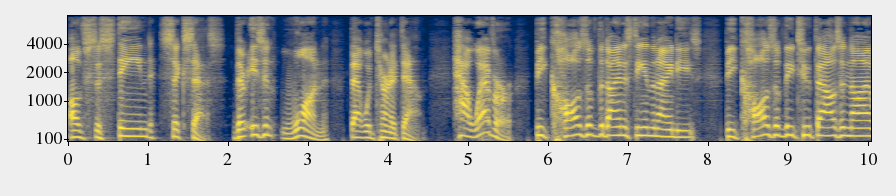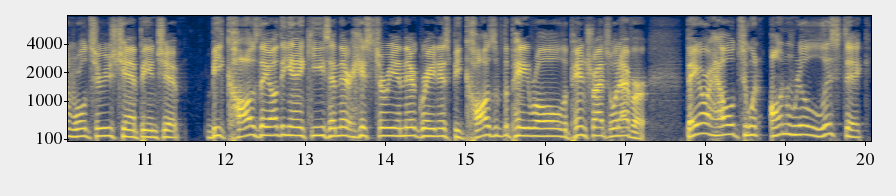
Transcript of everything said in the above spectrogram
of sustained success. There isn't one that would turn it down. However, because of the dynasty in the 90s, because of the 2009 World Series championship, because they are the Yankees and their history and their greatness, because of the payroll, the pinstripes, whatever, they are held to an unrealistic,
